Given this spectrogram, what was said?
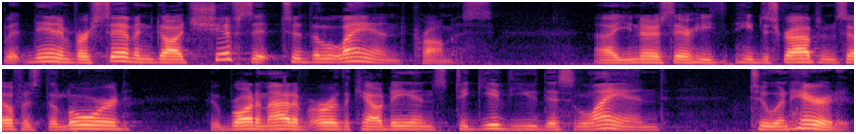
But then in verse 7, God shifts it to the land promise. Uh, you notice there he, he describes himself as the Lord who brought him out of Ur of the Chaldeans to give you this land to inherit it.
